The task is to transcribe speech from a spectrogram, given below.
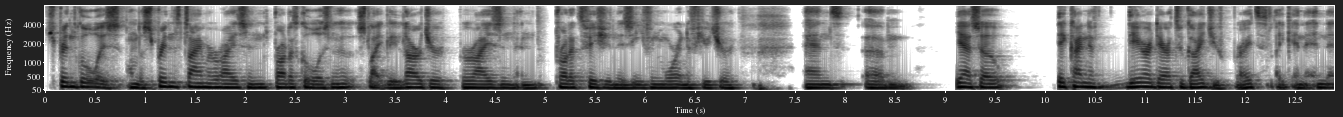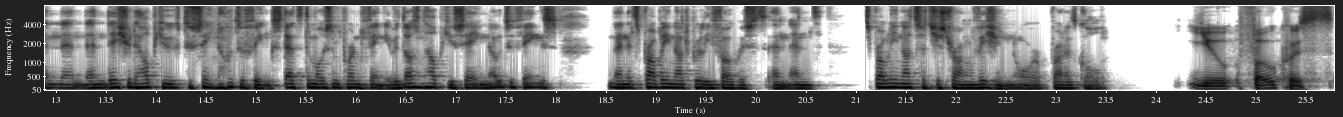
sprint goal is on the sprint time horizon. Product goal is a slightly larger horizon, and product vision is even more in the future. And um, yeah, so they kind of they are there to guide you, right? Like and and and and, and they should help you to say no to things. That's the most important thing. If it doesn't help you saying no to things, then it's probably not really focused and and probably not such a strong vision or product goal. You focus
